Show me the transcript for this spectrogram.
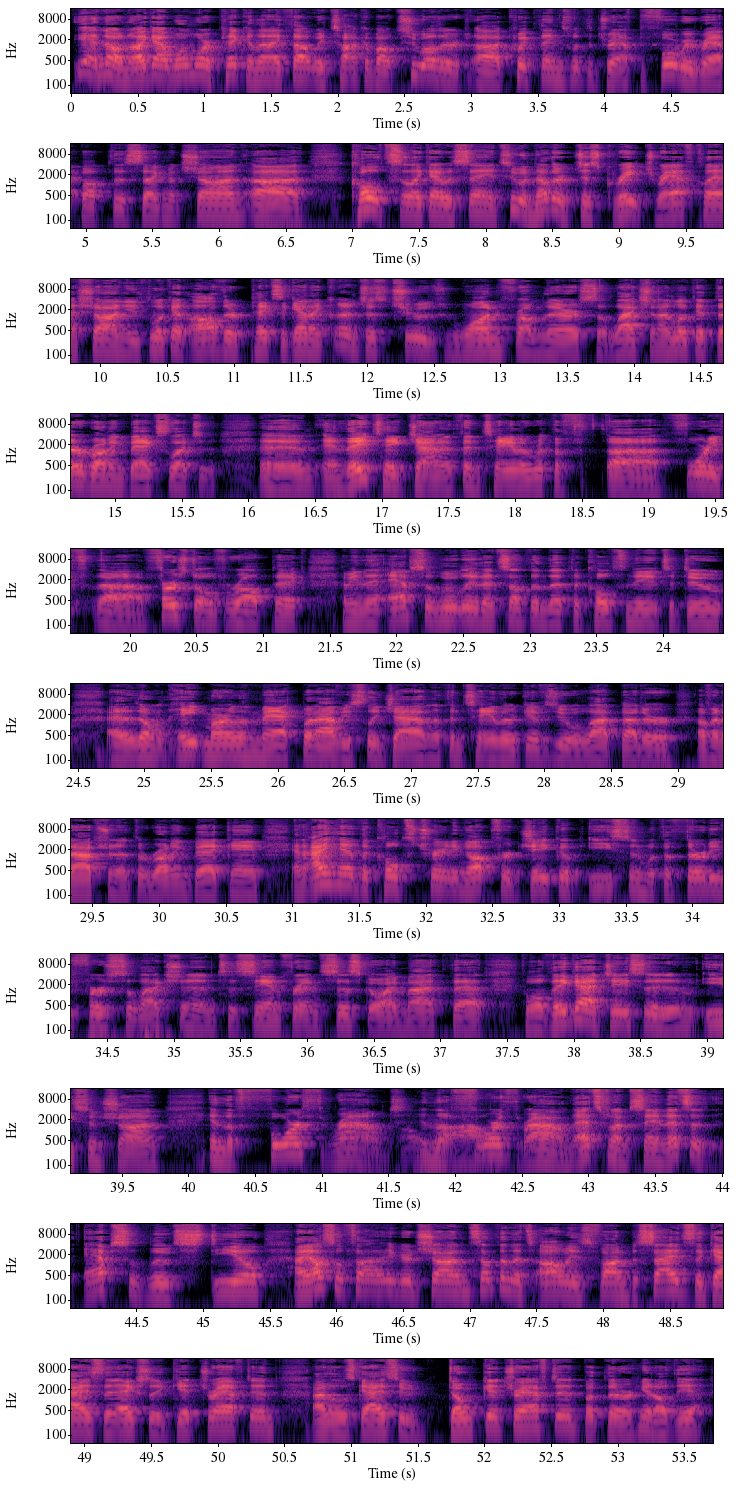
yeah, no, no. I got one more pick, and then I thought we'd talk about two other uh, quick things with the draft before we wrap up this segment. Sean, uh, Colts, like I was saying too, another just great draft class. Sean, you look at all their picks again. I couldn't just choose one from their selection. I look at their running back selection, and and they take Jonathan Taylor with the uh, 40 uh, first overall pick. I mean, that absolutely that's something that the Colts needed to do. I don't hate Marlon Mack, but obviously Jonathan Taylor gives you a lot better of an option at the the running back game. And I had the Colts trading up for Jacob Eason with the 31st selection to San Francisco. I mocked that. Well, they got Jason Eason, Sean, in the fourth round. Oh, in the wow. fourth round. That's what I'm saying. That's an absolute steal. I also thought, figured, Sean, something that's always fun, besides the guys that actually get drafted, are those guys who don't get drafted, but they're, you know, the.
